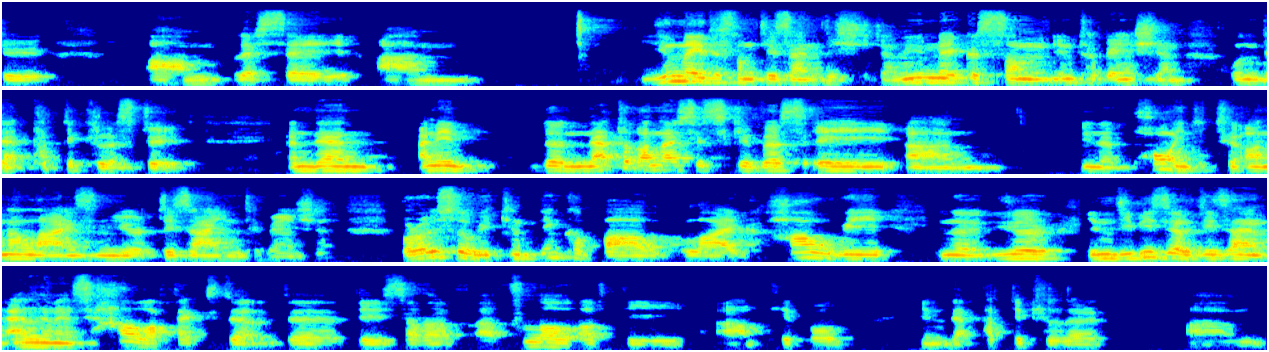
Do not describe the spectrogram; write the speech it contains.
to, um, let's say, um, you made some design decision, you make some intervention on that particular street. And then, I mean, the network analysis gives us a um, you know, point to analyze in your design intervention, but also we can think about like how we, you know, your individual design elements, how affects the, the, the sort of uh, flow of the uh, people in that particular um,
